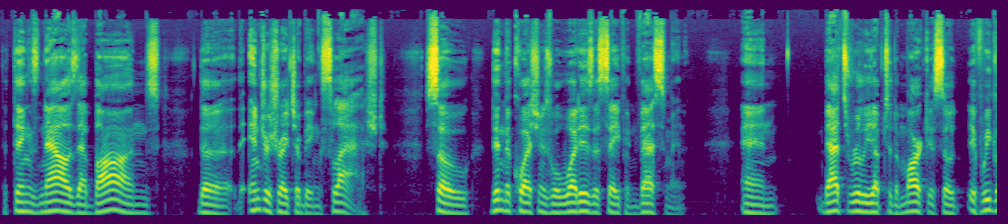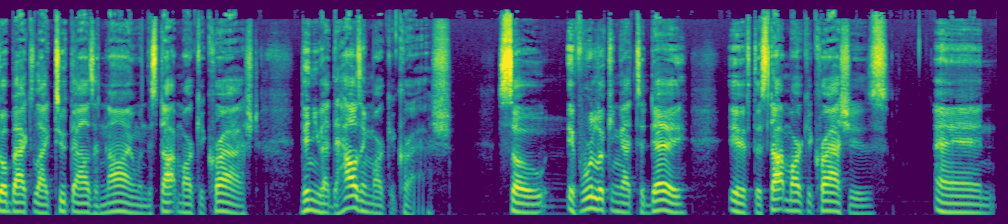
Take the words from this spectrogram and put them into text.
The things now is that bonds, the, the interest rates are being slashed. So then the question is, well, what is a safe investment? And that's really up to the market. So if we go back to like 2009 when the stock market crashed, then you had the housing market crash. So if we're looking at today, if the stock market crashes and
